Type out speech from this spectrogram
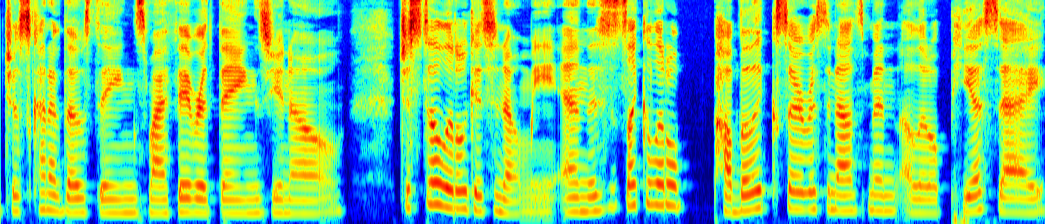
just kind of those things, my favorite things, you know, just a little get to know me. And this is like a little public service announcement, a little PSA.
